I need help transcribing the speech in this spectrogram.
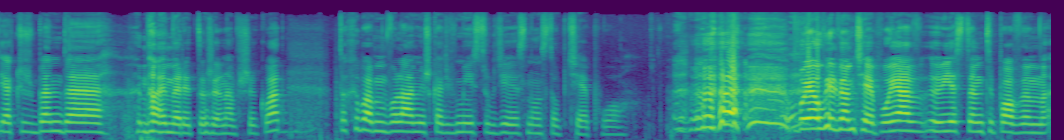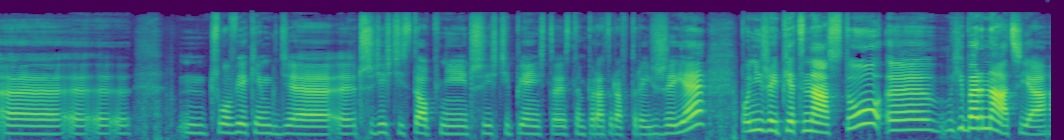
jak już będę na emeryturze na przykład, to chyba bym wolała mieszkać w miejscu, gdzie jest non-stop ciepło. Bo ja uwielbiam ciepło. Ja y, jestem typowym e, e, e, m, człowiekiem, gdzie e, 30 stopni, 35 to jest temperatura, w której żyję. Poniżej 15 e, hibernacja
